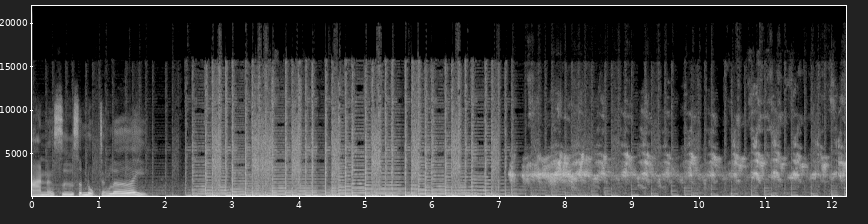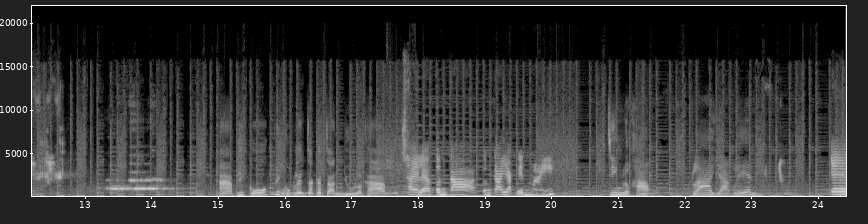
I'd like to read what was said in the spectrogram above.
อ่านหนังสือสนุกจังเลย อ่าพี่กุ๊กพี่กุ๊กเล่นจักรจันทร์อยู่เหรอครับ ใช่แล้วต้นกล้า ต้นกล้าอยากเล่นไหม จริงเหรอครับ กล้าอยากเล่น เอะ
